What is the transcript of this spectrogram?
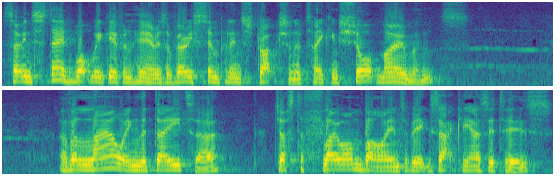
So instead, what we're given here is a very simple instruction of taking short moments, of allowing the data just to flow on by and to be exactly as it is,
